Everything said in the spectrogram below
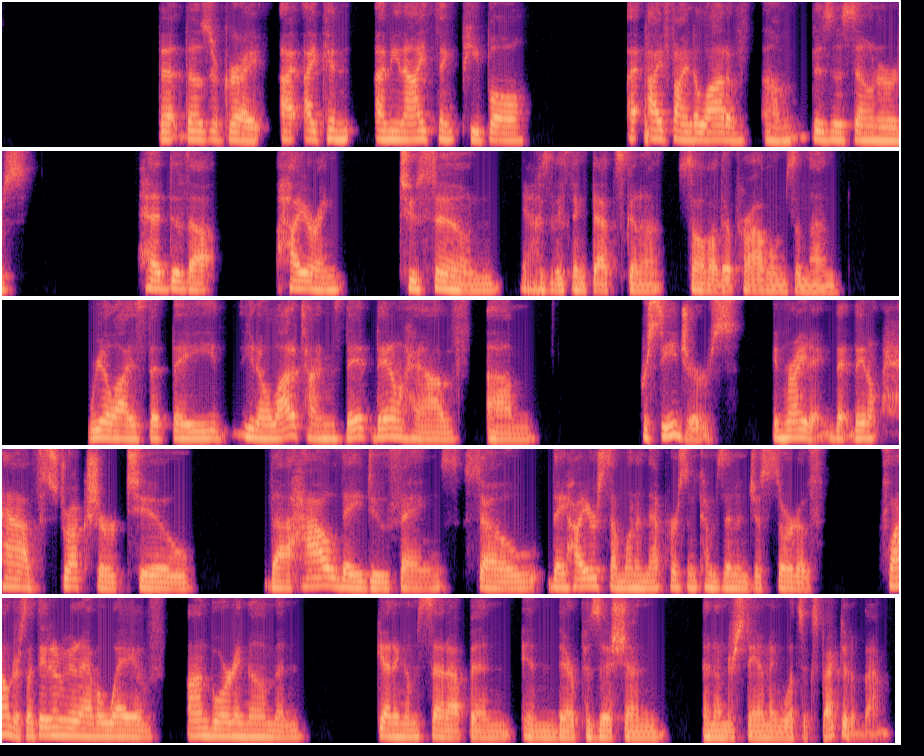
That those are great. I, I can, I mean, I think people, I, I find a lot of um, business owners head to the hiring too soon because yeah. they think that's going to solve all their problems and then realize that they you know a lot of times they they don't have um, procedures in writing. That they don't have structure to the how they do things. So they hire someone and that person comes in and just sort of flounders. Like they don't even have a way of onboarding them and getting them set up in in their position and understanding what's expected of them.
